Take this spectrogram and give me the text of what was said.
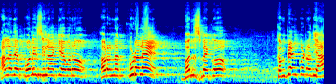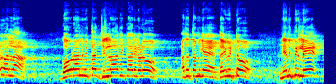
ಅಲ್ಲದೆ ಪೊಲೀಸ್ ಇಲಾಖೆಯವರು ಅವರನ್ನು ಕೂಡಲೇ ಬಂಧಿಸಬೇಕು. ಕಂಪ್ಲೇಂಟ್ ಕೊಟ್ಟಿರೋದು ಯಾರೂ ಅಲ್ಲ. ಗೌರವಾನ್ವಿತ ಜಿಲ್ಲಾಧಿಕಾರಿಗಳು ಅದು ತಮಗೆ ದಯವಿಟ್ಟು ನೆನಪಿರಲಿ.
